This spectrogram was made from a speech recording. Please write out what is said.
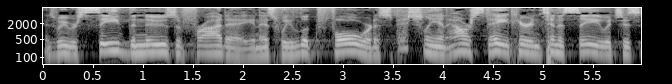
as we receive the news of Friday and as we look forward, especially in our state here in Tennessee, which is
